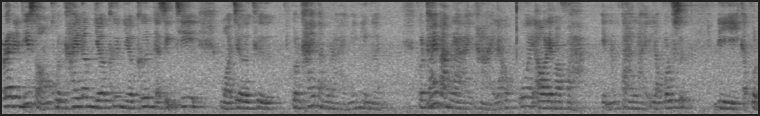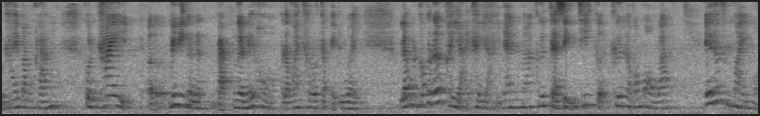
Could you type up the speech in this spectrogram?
ประเด็นที่สองคนไข้เริ่มเยอะขึ้นเยอะขึ้น แต่สิ่งที่หมอเจอคือคนไข้บางรายไม่มีเงิน คนไข้บางรายหายแล้วเอากล้วยเอาอะไรมาฝากเห็นน้ำตาไหลเราก็รู้สึกดีกับคนไข้บางครั้ง คนไข้ไม่มีเงินแบบเงินไม่พอเราก็ให้ค่ารถกลับไปด้วย แล้วมันก็เริ่มขยายขยายแน่นมากขึ้น แต่สิ่งที่เกิดขึ้นเราก็มองว่า เอ๊ะแล้วทำไมหมอ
